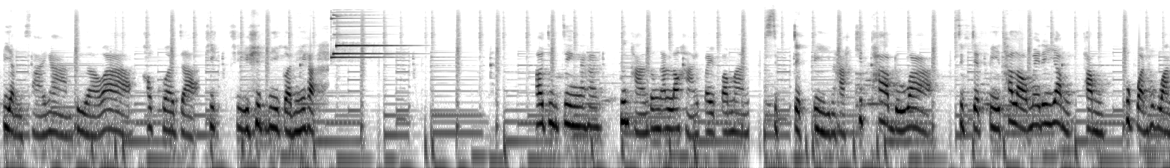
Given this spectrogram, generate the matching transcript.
เปลี่ยนสายงานเผื่อว่าครอบครัวจะพลิกชีวิตดีกว่านี้ค่ะ เอาจริง ๆนะคะ พื้นฐานตรงนั้นเราหายไปประมาณ 17 ปีนะคะ คิดภาพดูว่า 17 ปีถ้าเราไม่ได้ย่ำทำทุกวันทุกวัน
